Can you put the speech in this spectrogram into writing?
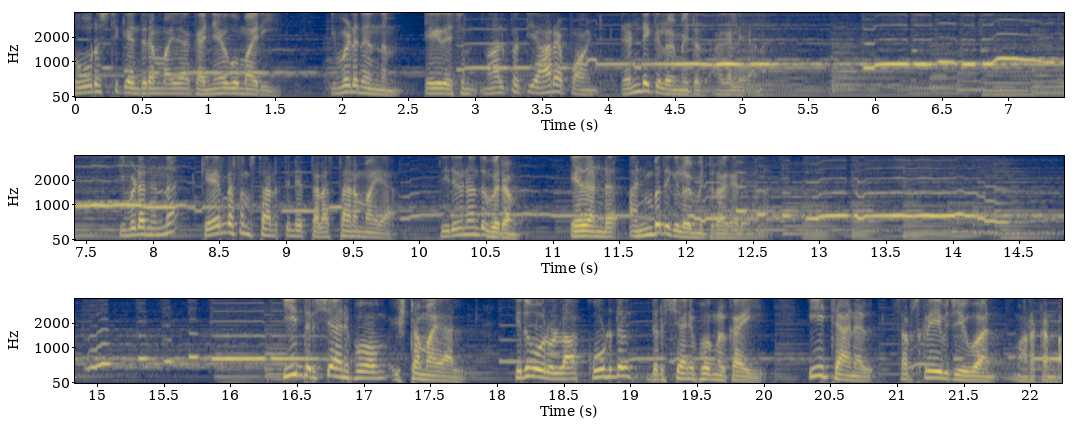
ടൂറിസ്റ്റ് കേന്ദ്രമായ കന്യാകുമാരി ഇവിടെ നിന്നും ഏകദേശം നാൽപ്പത്തി ആറ് പോയിന്റ് രണ്ട് കിലോമീറ്റർ അകലെയാണ്. ഇവിടെ നിന്ന് കേരള സംസ്ഥാനത്തിന്റെ തലസ്ഥാനമായ തിരുവനന്തപുരം ഏതാണ്ട് അൻപത് കിലോമീറ്റർ അകലെയാണ്. ഈ ദൃശ്യാനുഭവം ഇഷ്ടമായാൽ ഇതുപോലുള്ള കൂടുതൽ ദൃശ്യാനുഭവങ്ങൾക്കായി ഈ ചാനൽ സബ്സ്ക്രൈബ് ചെയ്യുവാൻ മറക്കണ്ട.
